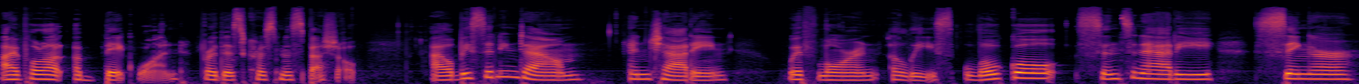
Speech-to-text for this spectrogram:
I pulled out a big one for this Christmas special. I'll be sitting down and chatting with Lauren Eylise, local Cincinnati singer,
